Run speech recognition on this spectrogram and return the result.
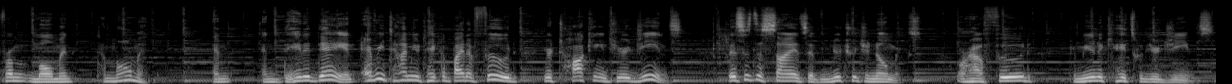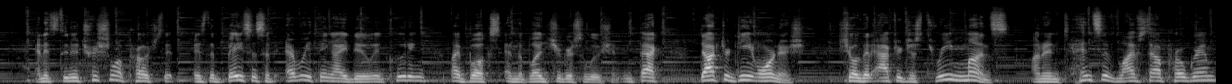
from moment to moment and, and day to day. And every time you take a bite of food, you're talking to your genes. This is the science of nutrigenomics, or how food communicates with your genes. And it's the nutritional approach that is the basis of everything I do, including my books and the blood sugar solution. In fact, Dr. Dean Ornish showed that after just three months on an intensive lifestyle program,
